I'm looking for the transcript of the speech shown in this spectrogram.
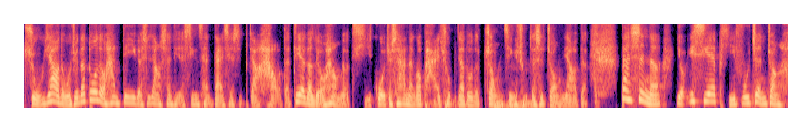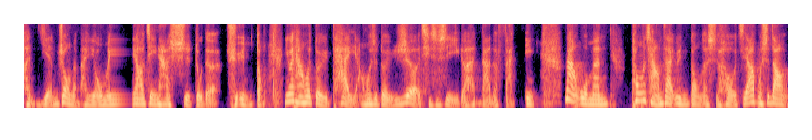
主要的，我觉得多流汗第一个是让身体的新陈代谢是比较好的。第二个流汗我们有提过，就是它能够排除比较多的重金属，这是重要的。但是呢，有一些皮肤症状很严重的朋友，我们要建议他适度的去运动，因为它会对于太阳或是对于热其实是一个很大的反应。那我们。通常在运动的时候，只要不是到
